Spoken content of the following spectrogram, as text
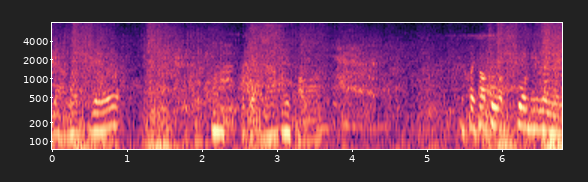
อย่ามาเยอะว้าสะกดหน้าไม่พอไม่ค่อยชอบพวกพวกนี้เลย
